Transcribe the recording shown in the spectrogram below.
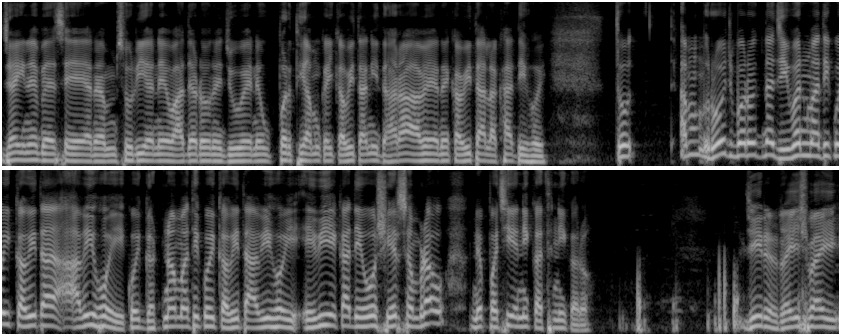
જઈને બેસે અને આમ સૂર્ય અને વાદળોને જુએ ને ઉપરથી આમ કંઈ કવિતાની ધારા આવે અને કવિતા લખાતી હોય. તો આમ રોજબરોજના જીવનમાંથી કોઈ કવિતા આવી હોય, કોઈ ઘટનામાંથી કોઈ કવિતા આવી હોય, એવી એકાદ એવો શેર સંભળાવો ને પછી એની કથની કરો. જી રહીશભાઈ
